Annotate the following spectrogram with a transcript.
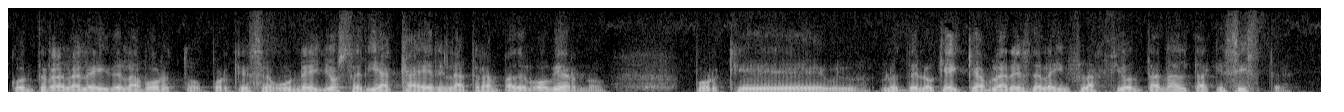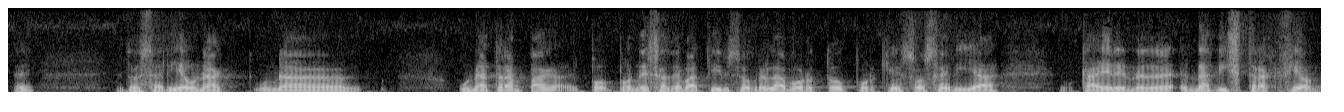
contra la ley del aborto, porque según ellos sería caer en la trampa del gobierno, porque de lo que hay que hablar es de la inflación tan alta que existe. ¿eh? Entonces sería una, una, una trampa ponerse a debatir sobre el aborto, porque eso sería caer en, una distracción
